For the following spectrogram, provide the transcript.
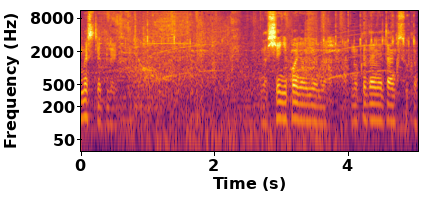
Смысле, блядь? Вообще не понял номер. Ну куда мне танк, сука?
